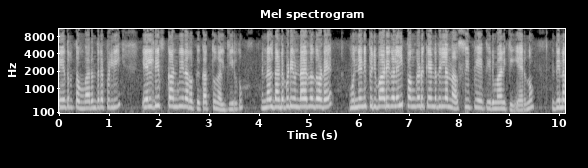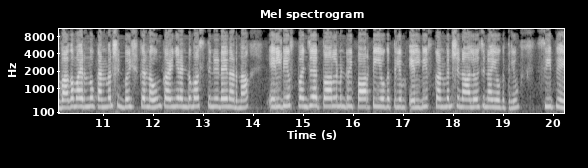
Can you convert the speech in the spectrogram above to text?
നേതൃത്വം വരന്തരപ്പള്ളി എൽ ഡി എഫ് കൺവീനർക്ക് കത്തു നൽകിയിരുന്നു. എന്നാൽ നടപടി ഉണ്ടായിരുന്നതോടെ മുന്നണി പരിപാടികളിൽ പങ്കെടുക്കേണ്ടതില്ലെന്ന് സി പി ഐ തീരുമാനിക്കുകയായിരുന്നു. ഇതിന്റെ ഭാഗമായിരുന്നു കൺവെൻഷൻ ബഹിഷ്കരണവും. കഴിഞ്ഞ രണ്ടു മാസത്തിനിടെ നടന്ന L D F panchayat parliamentary party യോഗത്തിലും എൽ ഡി എഫ് കൺവെൻഷൻ ആലോചനാ യോഗത്തിലും സി പി ഐ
